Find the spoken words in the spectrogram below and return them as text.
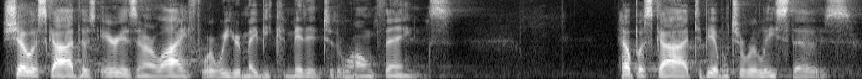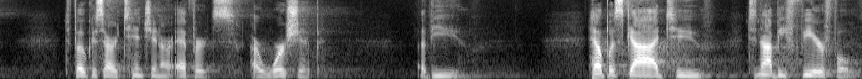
Show us, God, those areas in our life where we may be committed to the wrong things. Help us, God, to be able to release those, to focus our attention, our efforts, our worship of you. Help us, God, to, to not be fearful,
